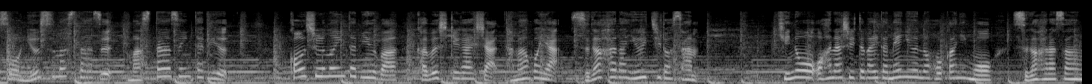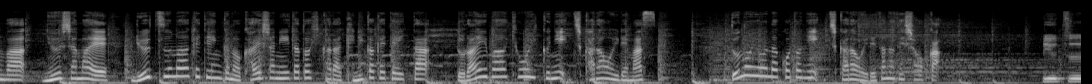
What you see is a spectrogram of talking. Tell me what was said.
送ニュースマスターズマスターズインタビュー。今週のインタビューは株式会社卵屋菅原雄一郎さん。昨日お話しいただいたメニューの他にも菅原さんは入社前流通マーケティングの会社にいた時から気にかけていたドライバー教育に力を入れます。どのようなことに力を入れたのでしょうか？流通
